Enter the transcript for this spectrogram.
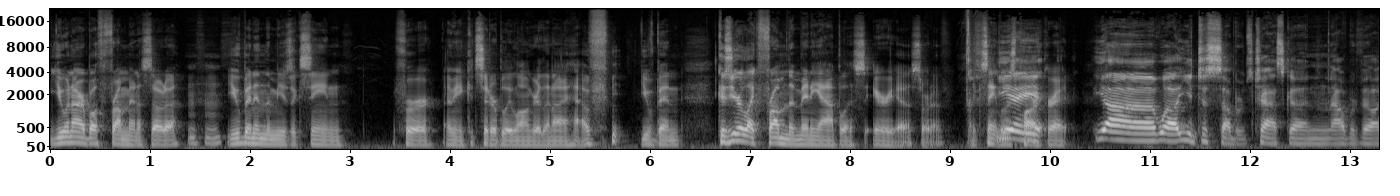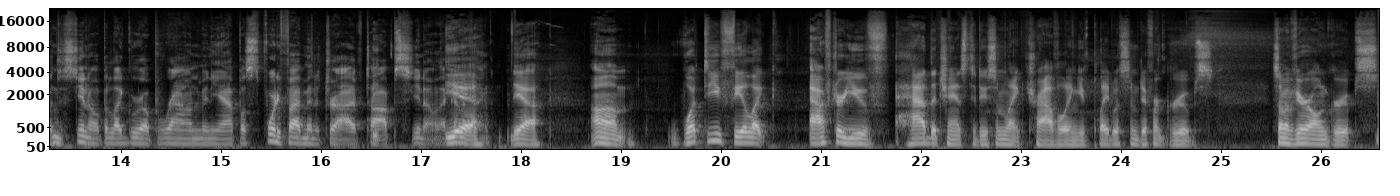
you and I are both from Minnesota. Mm-hmm. You've been in the music scene for I mean considerably longer than I have. You've been because you're like from the Minneapolis area, sort of like St. Louis Yeah, Park, yeah. right? Yeah, well, you just suburbs, Chaska and Albertville. I just, you know, but like grew up around Minneapolis, 45 minute drive tops, you know, that kind of yeah thing. yeah um what do you feel like after you've had the chance to do some like traveling you've played with some different groups some of your own groups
